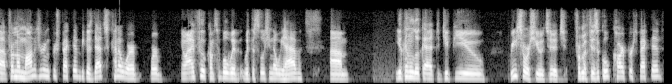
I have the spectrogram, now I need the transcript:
uh, from a monitoring perspective, because that's kind of where where you know I feel comfortable with with the solution that we have. Um, you can look at the GPU resource usage from a physical card perspective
